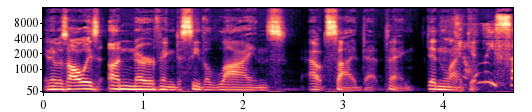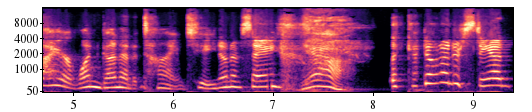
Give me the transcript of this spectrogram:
and it was always unnerving to see the lines outside that thing. Didn't like it. Only fire one gun at a time, too. You know what I'm saying? Yeah. like, I don't understand.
